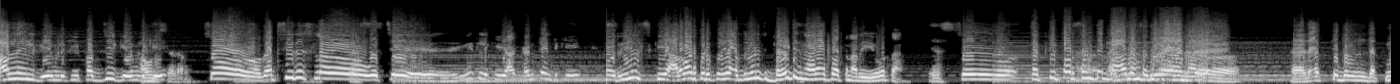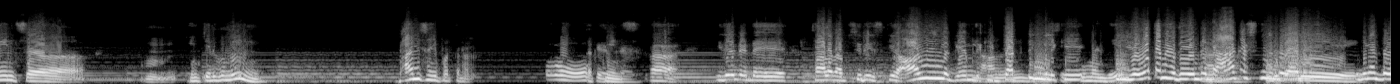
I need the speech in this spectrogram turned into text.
ఆన్లైన్ గేమ్లకి పబ్జి గేమ్లకి. సో వెబ్ సిరీస్లో వచ్చే వీటికి ఆ కంటెంట్కి రీల్స్కి అలవాటు పడిపోయి అందులో నుంచి బయటకు రాలేకపోతున్నారు యువత. సో థర్టీ పర్సెంట్ I బాగా think they చదివే are ఉన్నారు. adaptable. That means uh, mm, in Telugu mean బానిస అయిపోతున్నారు ఓ, ఓకే, ఇదేంటంటే చాలా వెబ్ సిరీస్కి ఆన్లైన్ Online టట్టింగ్ లకి ఈ యువత అనేది ఏంటంటే ఆ, ఆకర్షణ తిరగాలి ఎందుకంటే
